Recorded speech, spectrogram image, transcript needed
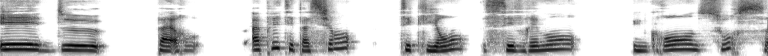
Et de par, appeler tes patients, tes clients, c'est vraiment une grande source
